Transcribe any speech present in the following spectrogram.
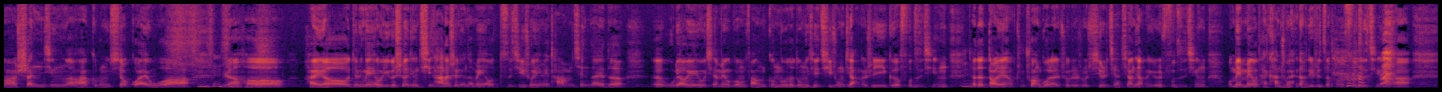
啊、山精啊、各种小怪物啊，然后还有这里面有一个设定，其他的设定他没有仔细说，因为他们现在的。呃，物料也有限，没有给我们放更多的东西。其中讲的是一个父子情，他的导演主创过来说的时候，其实讲想讲的一个父子情，我们也没有太看出来到底是怎么父子情啊。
